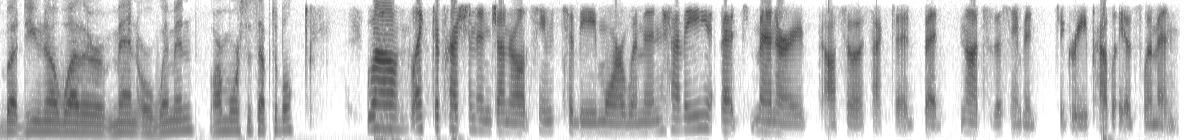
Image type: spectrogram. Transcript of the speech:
but do you know whether men or women are more susceptible? Well, like depression in general, it seems to be more women heavy, but men are also affected, but not to the same degree probably as women.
